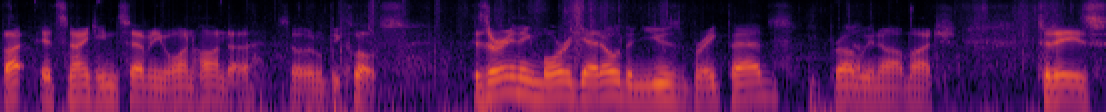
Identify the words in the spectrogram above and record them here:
But it's 1971 Honda, so it'll be close. Is there anything more ghetto than used brake pads? Probably no. not much. Today's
